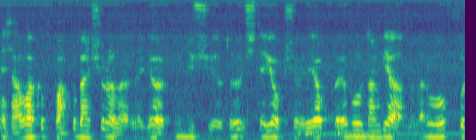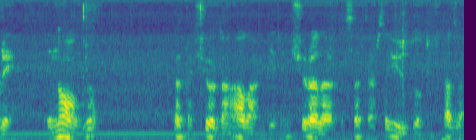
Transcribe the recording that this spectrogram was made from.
Mesela Vakıf Bankı ben şuralarda gördüm düşüyordu. İşte yok şöyle yok böyle. Buradan bir aldılar. Hop buraya. E ne oldu? Bakın şuradan alan biri şuralarda satarsa %30 kazanır.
